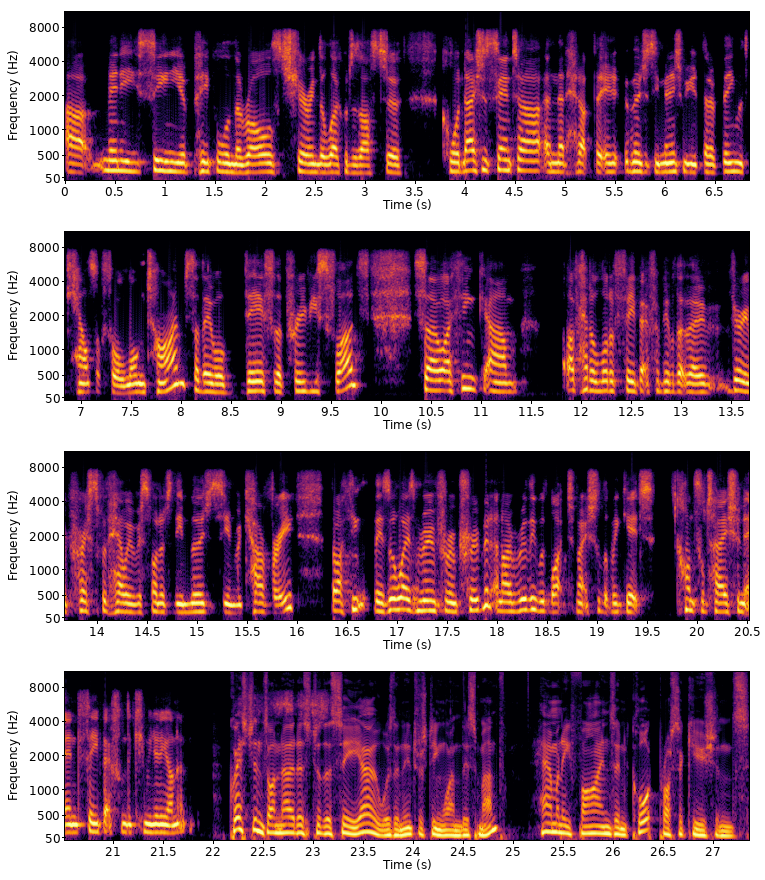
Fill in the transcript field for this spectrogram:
uh, many senior people in the roles chairing the local disaster coordination centre and that head up the emergency management unit that have been with council for a long time. So they were there for the previous floods. So I think um, I've had a lot of feedback from people that they're very impressed with how we responded to the emergency and recovery. But I think there's always room for improvement, and I really would like to make sure that we get consultation and feedback from the community on it. Questions on notice to the CEO was an interesting one this month. How many fines and court prosecutions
